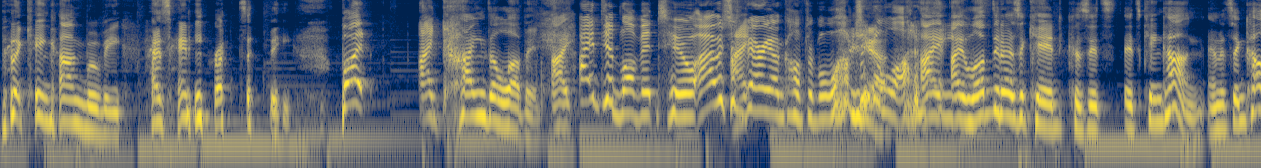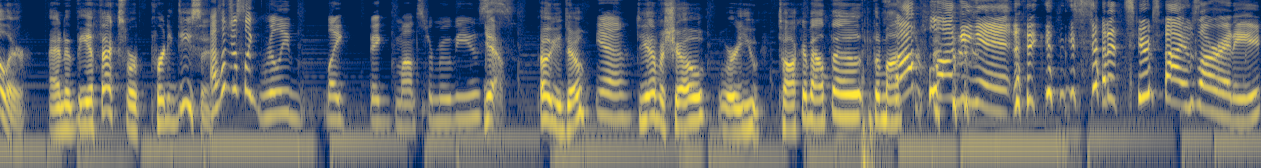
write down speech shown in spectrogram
than a King Kong movie has any right to be. But I kind of love it. I I did love it too. I was just I- very uncomfortable watching a lot of I. I loved it as a kid because it's it's King Kong and it's in color and the effects were pretty decent. I thought just like really like big monster movies. yeah. Oh, you do? Yeah. Do you have a show where you talk about the the monster? Stop plugging it. you said it two times already.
